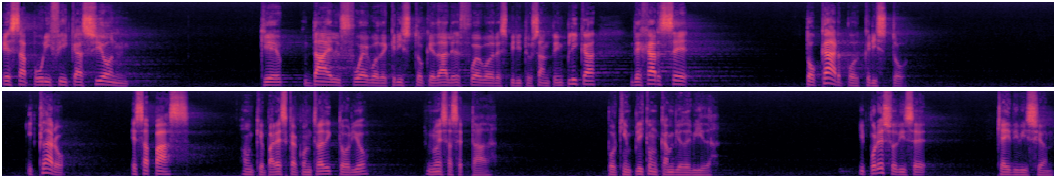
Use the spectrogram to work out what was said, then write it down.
esa purificación que da el fuego de Cristo, que da el fuego del Espíritu Santo. Implica dejarse tocar por Cristo. Y claro, esa paz, aunque parezca contradictorio, no es aceptada, porque implica un cambio de vida. Y por eso dice que hay división.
